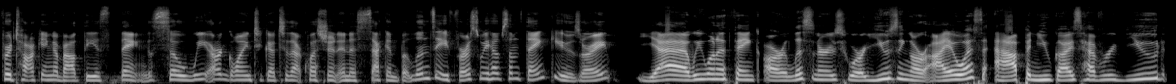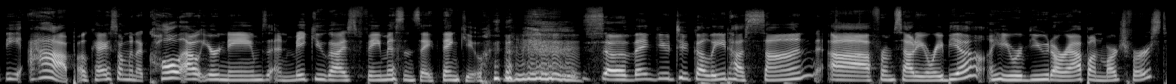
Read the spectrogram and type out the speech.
for talking about these things. So we are going to get to that question in a second. But Lindsay, first we have some thank yous, right? Yeah, we want to thank our listeners who are using our iOS app and you guys have reviewed the app. Okay. So I'm going to call out your names and make you guys famous and say thank you. so thank you to Khalid Hassan uh, from Saudi Arabia. He reviewed our app on March 1st.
